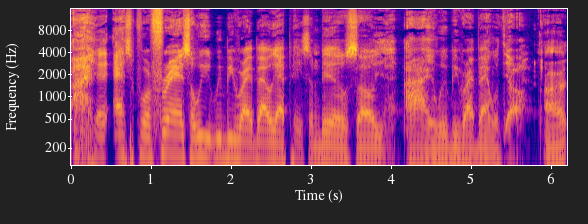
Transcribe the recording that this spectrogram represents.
All right, ask for a friend, so we we be right back. We gotta pay some bills, so all right, we'll be right back with y'all. All right.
